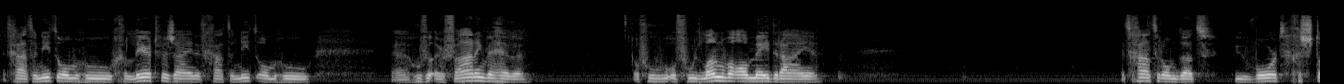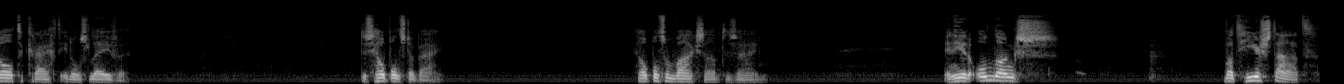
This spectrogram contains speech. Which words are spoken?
Het gaat er niet om hoe geleerd we zijn. Het gaat er niet om hoe, uh, hoeveel ervaring we hebben. Of hoe, of hoe lang we al meedraaien. Het gaat erom dat uw woord gestalte krijgt in ons leven. Dus help ons daarbij. Help ons om waakzaam te zijn. En Heer, ondanks wat hier staat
